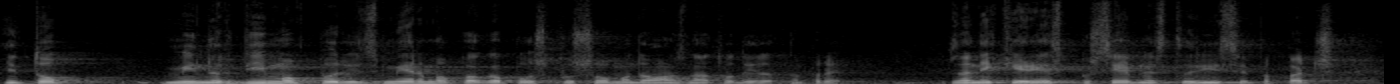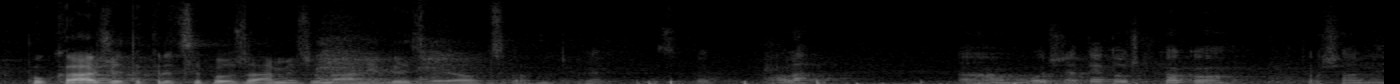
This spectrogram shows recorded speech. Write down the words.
in to mi naredimo, prvič zmerimo, pol ga pa usposobimo, da on zna to delati naprej. Za neke res posebne stvari se pa pač pokaže, takrat se pa vzame zunanjega izvajalca. Hvala. mogoče na tej točki kako vprašanje?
